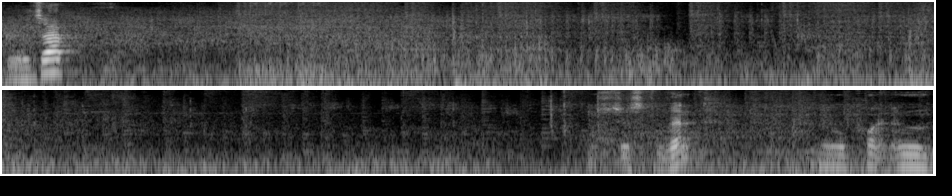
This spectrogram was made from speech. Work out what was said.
Shields up. Let's just vent. No point in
